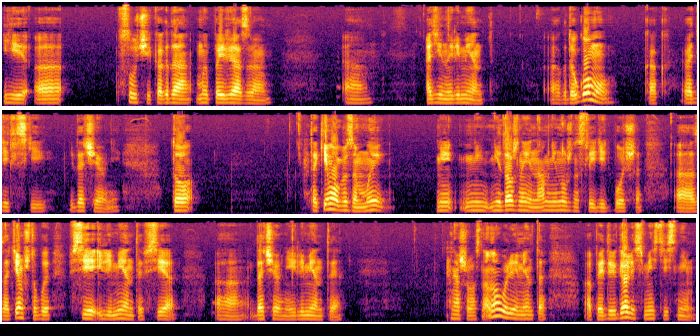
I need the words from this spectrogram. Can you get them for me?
И э, в случае, когда мы привязываем э, один элемент к другому, как родительский и дочерний, то таким образом мы не, не, не должны, нам не нужно следить больше э, за тем, чтобы все элементы, все э, дочерние элементы нашего основного элемента а, передвигались вместе с ним.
